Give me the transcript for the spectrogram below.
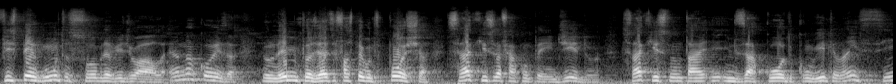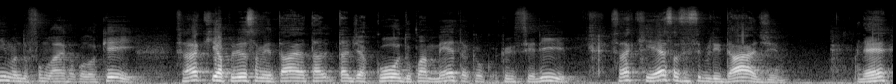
fiz perguntas sobre a videoaula. É uma coisa, eu leio meu projeto e faço perguntas. Poxa, será que isso vai ficar compreendido? Será que isso não está em desacordo com o item lá em cima do formulário que eu coloquei? Será que a planilha orçamentária está tá de acordo com a meta que eu, que eu inseri? Será que essa acessibilidade né?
